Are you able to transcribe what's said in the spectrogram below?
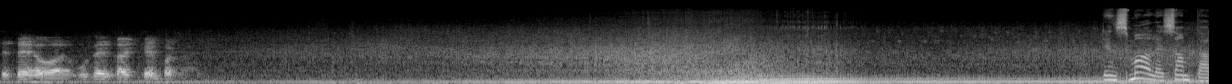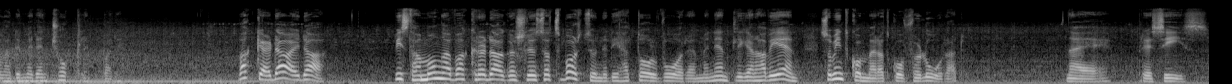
Se tehoaa usein kaikkein parhaiten. Den smale samtalade med den tjockläppade. Vacker dag idag. Visst har många vackra dagar slösats bort under de här tolv åren men äntligen har vi en som inte kommer att gå förlorad. Nej, precis.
